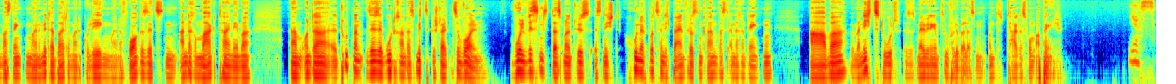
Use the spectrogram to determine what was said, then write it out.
was denken meine Mitarbeiter, meine Kollegen, meine Vorgesetzten, andere Marktteilnehmer. Ähm, und da tut man sehr, sehr gut dran, das mitgestalten zu wollen. Wohl wissend, dass man natürlich es nicht hundertprozentig beeinflussen kann, was die anderen denken. Aber wenn man nichts tut, ist es mehr oder weniger dem Zufall überlassen und tagesformabhängig. Yes.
